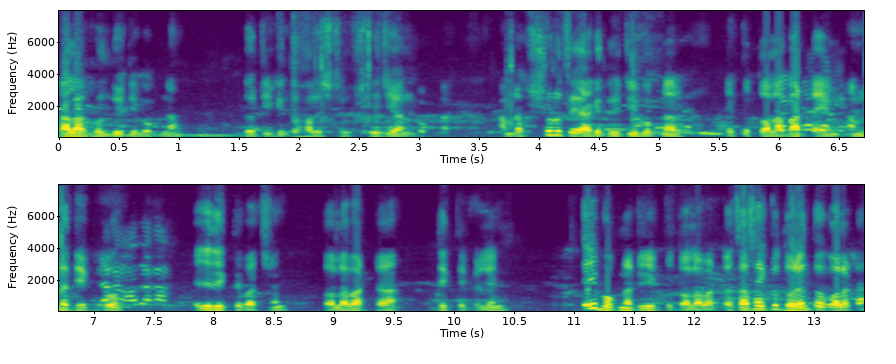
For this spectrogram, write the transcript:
কালারফুল দুইটি বকনা। দুইটি কিন্তু হলিস্টিন ফ্রিজিয়ান বকনা। আমরা শুরুতে আগে দুইটি বকনার একটু তলা তলাবারটা আমরা দেখব। এই যে দেখতে পাচ্ছেন তলা তলাবারটা দেখতে পেলেন। এই বকনাটির একটু তলাবারটা। চাচা একটু ধরেন তো গলাটা।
